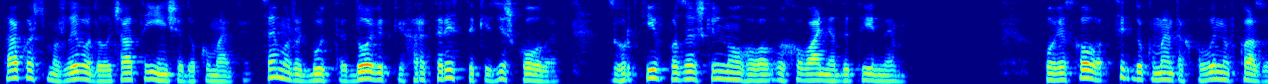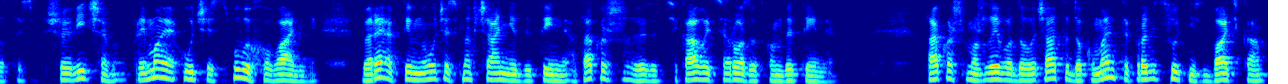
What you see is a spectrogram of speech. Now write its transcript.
Також можливо долучати інші документи. Це можуть бути довідки, характеристики зі школи, з гуртків позашкільного виховання дитини. Обов'язково в цих документах повинно вказуватись, що відчим приймає участь у вихованні, бере активну участь в навчанні дитини, а також е, цікавиться розвитком дитини. Також можливо долучати документи про відсутність батька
